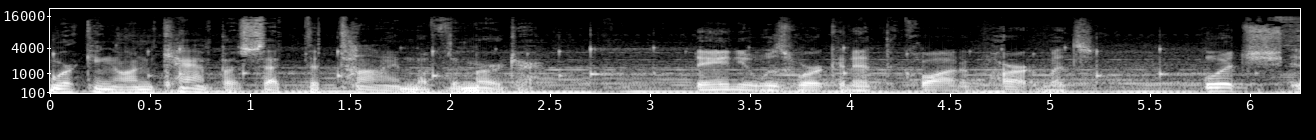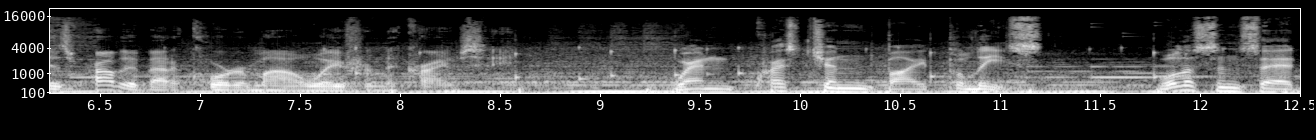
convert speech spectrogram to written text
working on campus at the time of the murder. Daniel was working at the Quad Apartments which is probably about a quarter mile away from the crime scene. When questioned by police, Willison said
